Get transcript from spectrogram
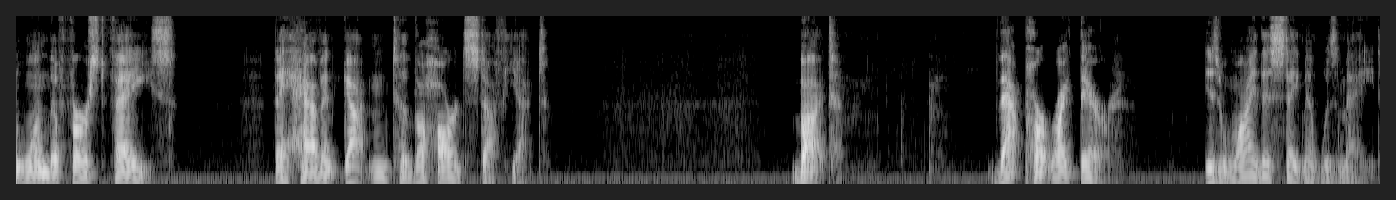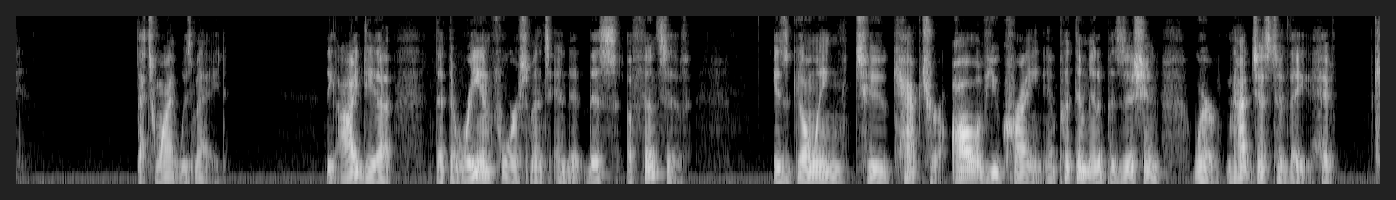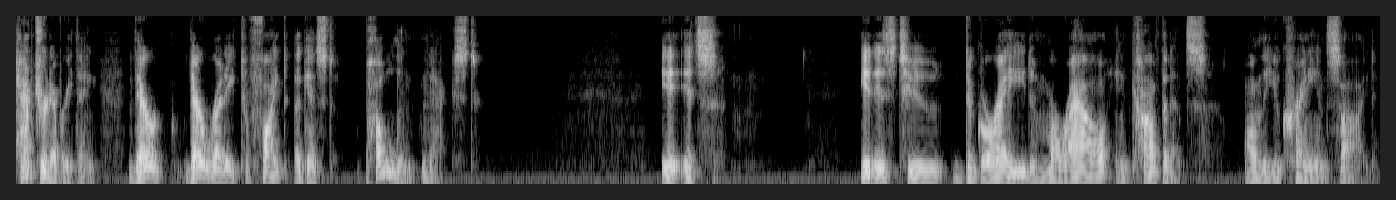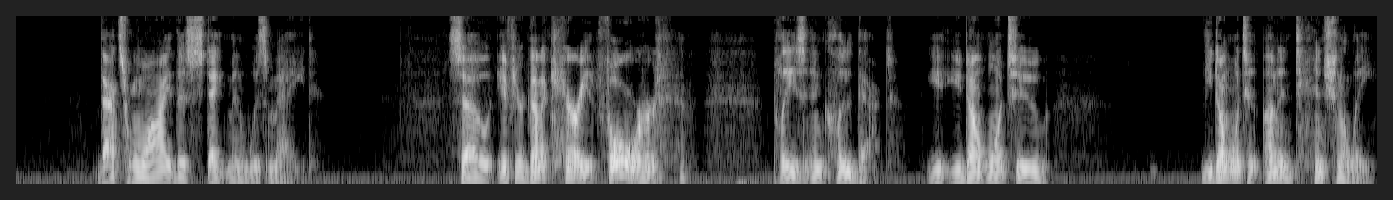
won the first phase. They haven't gotten to the hard stuff yet. But that part right there is why this statement was made. That's why it was made. The idea that the reinforcements and that this offensive is going to capture all of Ukraine and put them in a position where not just have they have captured everything. They're they're ready to fight against Poland next. It, it's it is to degrade morale and confidence on the Ukrainian side. That's why this statement was made. So if you're going to carry it forward, please include that. You, you don't want to you don't want to unintentionally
